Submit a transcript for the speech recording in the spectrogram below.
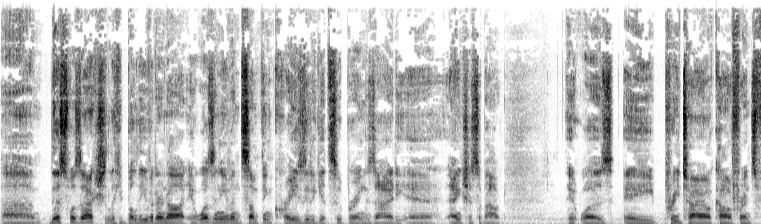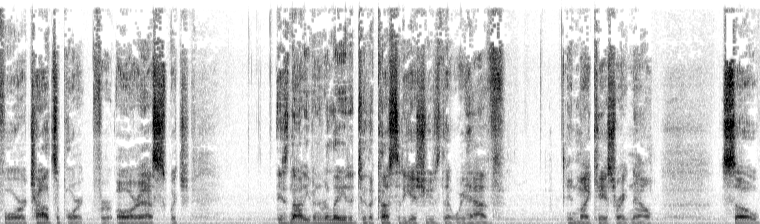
Um, this was actually, believe it or not, it wasn't even something crazy to get super anxiety uh, anxious about. It was a pre-trial conference for child support for ORS, which is not even related to the custody issues that we have in my case right now. So,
